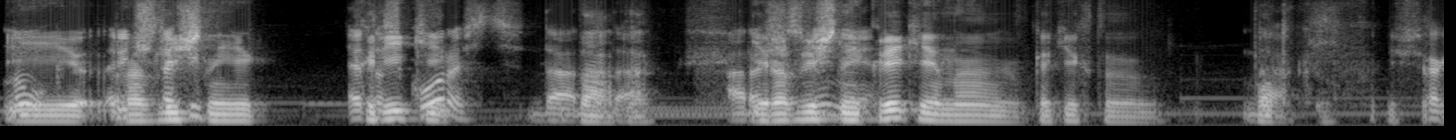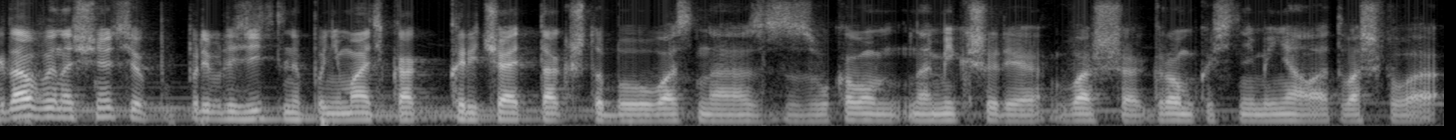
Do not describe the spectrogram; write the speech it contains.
Ну, и различные, это крики. скорость, да, да, Да. А и различные расщепление- крики на каких-то да. подках. и всё Когда вы начнете приблизительно понимать, как кричать так, чтобы у вас на звуковом, на микшере ваша громкость не меняла от вашего,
